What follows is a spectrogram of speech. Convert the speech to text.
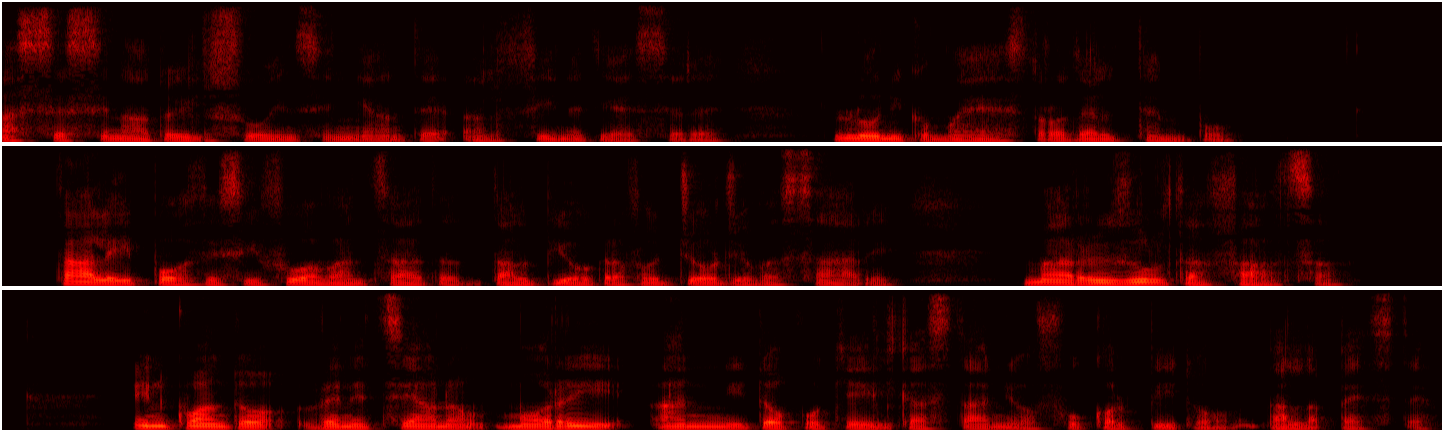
assassinato il suo insegnante al fine di essere l'unico maestro del tempo. Tale ipotesi fu avanzata dal biografo Giorgio Vassari, ma risulta falsa, in quanto Veneziano morì anni dopo che il Castagno fu colpito dalla peste.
